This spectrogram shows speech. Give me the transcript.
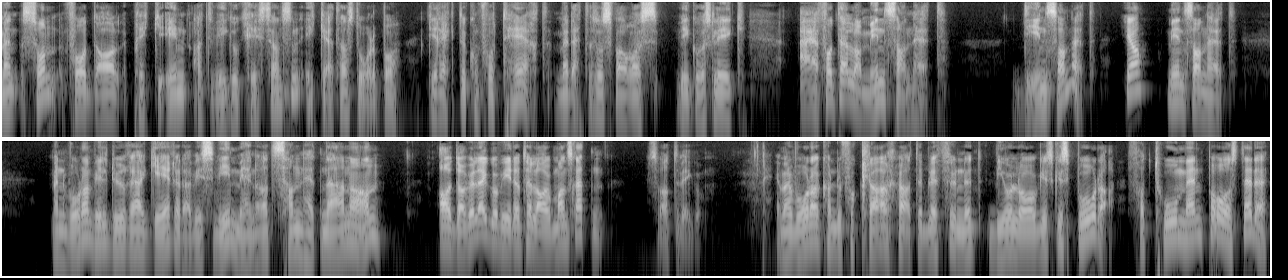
men sånn får Dahl prikke inn at Viggo Kristiansen ikke er til å stole på. Direkte konfrontert med dette, så svarer Viggo slik, jeg forteller min sannhet. Din sannhet? Ja, min sannhet. Men hvordan vil du reagere da hvis vi mener at sannheten er en annen? Ja, da vil jeg gå videre til lagmannsretten, svarte Viggo. Ja, men hvordan kan du forklare at det ble funnet biologiske spor da, fra to menn på åstedet,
